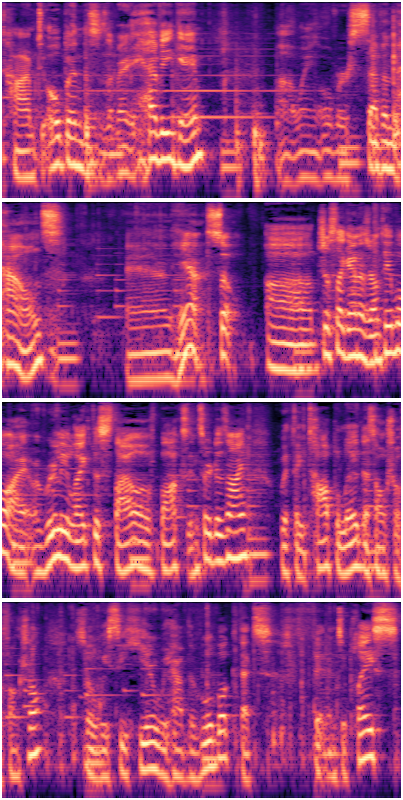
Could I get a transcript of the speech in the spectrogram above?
Time to open. This is a very heavy game, uh, weighing over seven pounds. And yeah, so uh, just like Anna's Roundtable, I really like this style of box insert design with a top lid that's also functional. So we see here we have the rulebook that's fit into place.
